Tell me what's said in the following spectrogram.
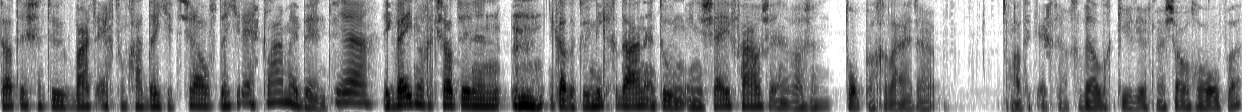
dat is natuurlijk waar het echt om gaat. Dat je het zelf, dat je er echt klaar mee bent. Ja, Ik weet nog, ik zat in een, ik had een kliniek gedaan en toen in een safe house en er was een topbegeleider. Had ik echt een geweldig keer, die heeft mij zo geholpen.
